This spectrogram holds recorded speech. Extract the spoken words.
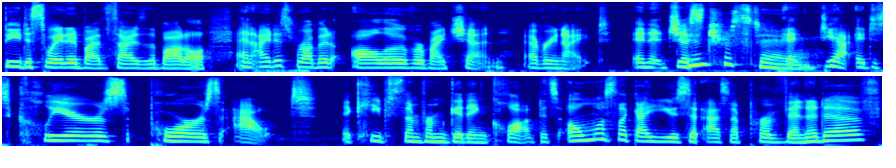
be dissuaded by the size of the bottle. And I just rub it all over my chin every night. And it just Interesting. it, yeah, it just clears pores out. It keeps them from getting clogged. It's almost like I use it as a preventative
